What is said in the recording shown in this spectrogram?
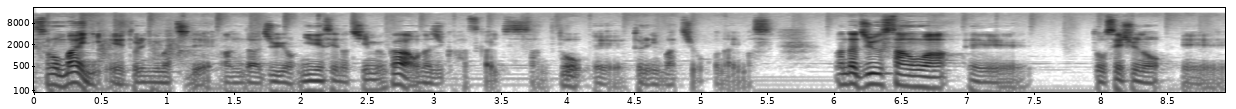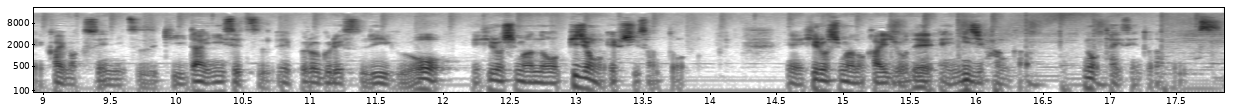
その前に、えトレーニングマッチでアンダー14、2年生のチームが同じく廿日市さんと、えトレーニングマッチを行います。アンダー13は、えー、と先週の、え開幕戦に続き第2節、えプログレスリーグを、え広島のピジョン FC さんと、え広島の会場で、え2時半からの対戦となっております。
